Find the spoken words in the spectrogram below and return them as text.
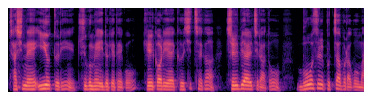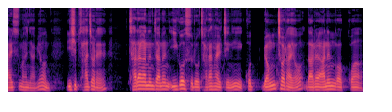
자신의 이웃들이 죽음에 이르게 되고 길거리에 그 시체가 질비할지라도 무엇을 붙잡으라고 말씀하냐면 24절에 자랑하는 자는 이것으로 자랑할지니 곧 명철하여 나를 아는 것과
